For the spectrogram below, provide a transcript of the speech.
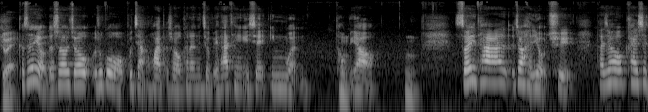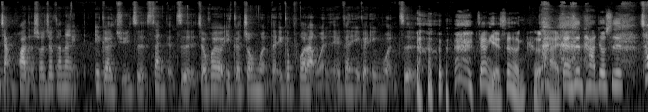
对。可是有的时候就如果我不讲话的时候，可能就给他听一些英文童谣。嗯嗯，所以他就很有趣，他就开始讲话的时候，就可能一个橘子三个字，就会有一个中文的，一个波兰文，也跟一个英文字，这样也是很可爱。但是他就是 超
